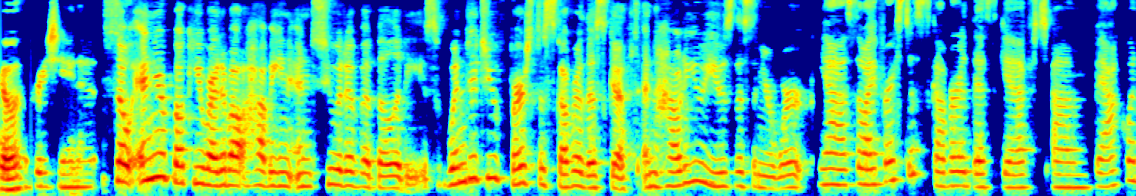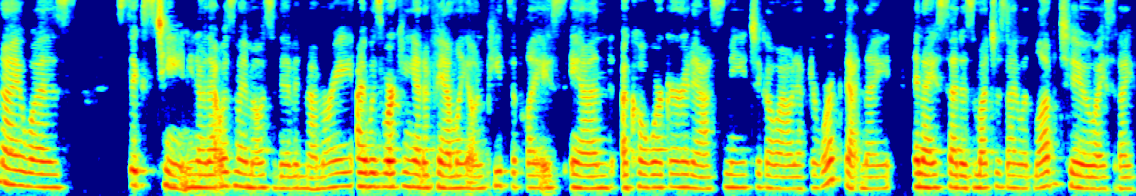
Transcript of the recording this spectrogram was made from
you. Appreciate it. So in your book, you write about having intuitive abilities. When did you first discover this gift and how do you use this in your work? Yeah, so I first discovered this gift um, back when I was 16 you know that was my most vivid memory. I was working at a family owned pizza place and a coworker had asked me to go out after work that night and i said as much as i would love to i said i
